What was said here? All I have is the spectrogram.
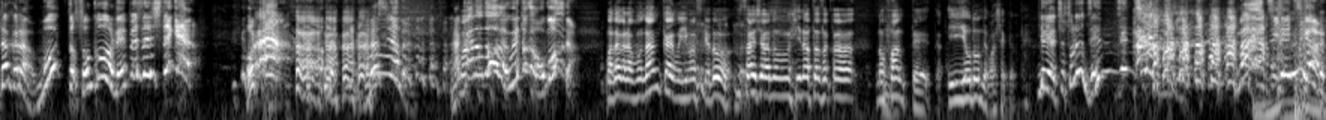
だから、もっとそこをレペゼンしてけほら話なんだよ。中野の方が上とか思うなまあだからもう何回も言いますけど最初あの日向坂のファンって言いよどんでましたけどねいやいや、ちょ、それと全然違う。マジで。マジで違う。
